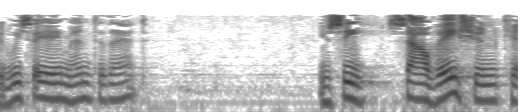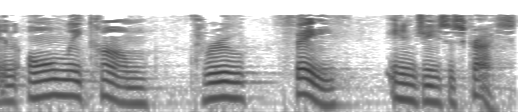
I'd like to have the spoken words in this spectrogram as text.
Could we say amen to that? You see, salvation can only come through faith in Jesus Christ.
